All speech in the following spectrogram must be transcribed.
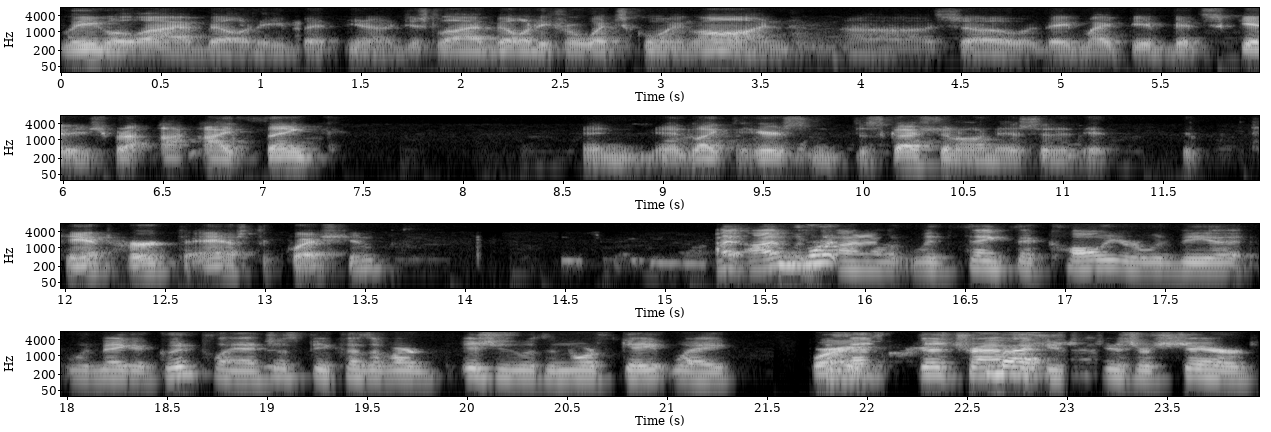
legal liability, but, you know, just liability for what's going on. Uh, so they might be a bit skittish, but I, I think, and, and I'd like to hear some discussion on this, it, it, it can't hurt to ask the question. I, I would What- kind of would think that Collier would be a would make a good plan just because of our issues with the North Gateway. Right. that's- Those traffic Right. issues are shared,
